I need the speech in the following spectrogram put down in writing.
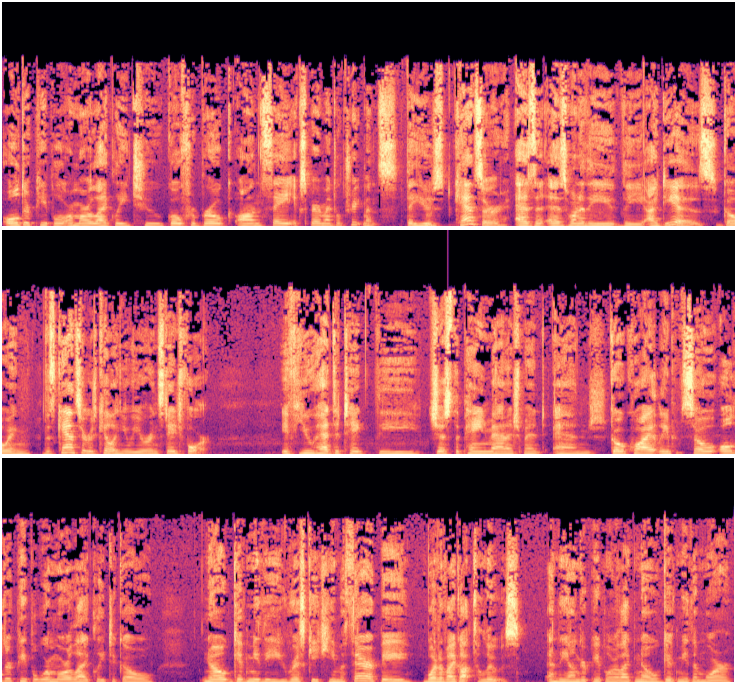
older people are more likely to go for broke on, say, experimental treatments. They hmm. used cancer as as one of the the ideas. Going, this cancer is killing you. You're in stage four. If you had to take the just the pain management and go quietly, so older people were more likely to go, no, give me the risky chemotherapy. What have I got to lose? And the younger people are like, no, give me the more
